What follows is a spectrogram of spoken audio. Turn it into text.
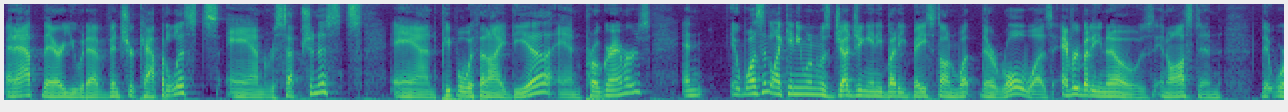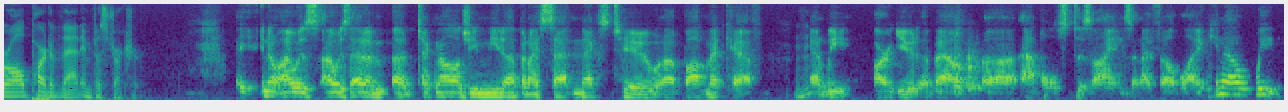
and at there you would have venture capitalists and receptionists and people with an idea and programmers, and it wasn't like anyone was judging anybody based on what their role was. Everybody knows in Austin that we're all part of that infrastructure you know, I was I was at a, a technology meetup and I sat next to uh, Bob Metcalfe, mm-hmm. and we argued about uh, Apple's designs. And I felt like, you know, we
